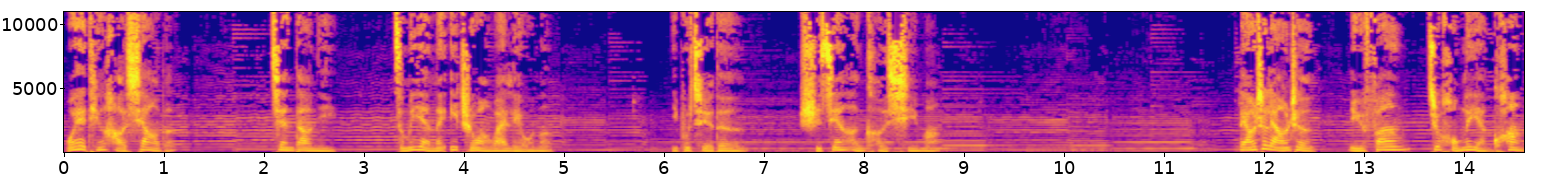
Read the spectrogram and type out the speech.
我也挺好笑的，见到你，怎么眼泪一直往外流呢？你不觉得时间很可惜吗？聊着聊着，女方就红了眼眶。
